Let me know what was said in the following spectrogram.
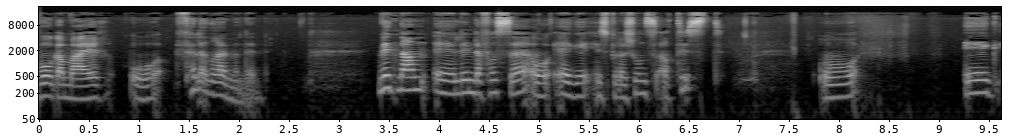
våge mer og følge drømmen din. Mitt navn er Linda Fosse, og jeg er inspirasjonsartist. Og jeg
